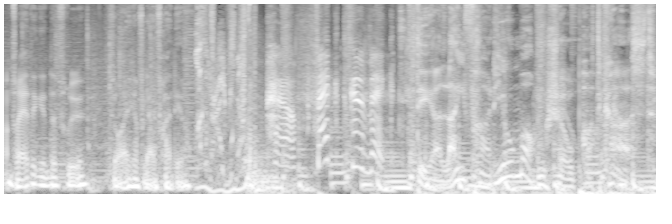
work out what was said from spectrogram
Am Freitag in der Früh für euch auf Live-Radio. Perfekt geweckt. Der Live-Radio Morgenshow Podcast.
